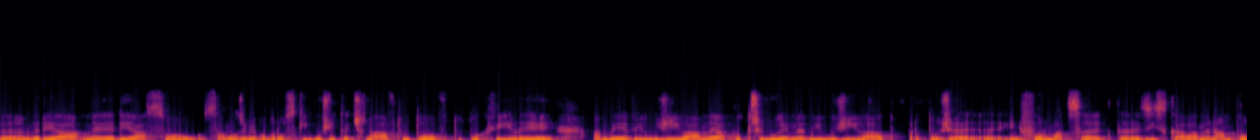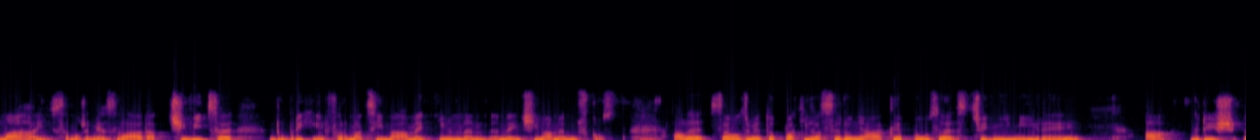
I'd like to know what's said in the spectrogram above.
Eh, média, média jsou samozřejmě obrovsky užitečná v tuto, v tuto chvíli a my je využíváme a potřebujeme využívat, protože eh, informace, které získáváme, nám pomáhají samozřejmě zvládat. Čím více dobrých informací máme, tím menší máme úzkost. Hmm. Ale samozřejmě to platí zase do nějaké pouze střední míry a když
